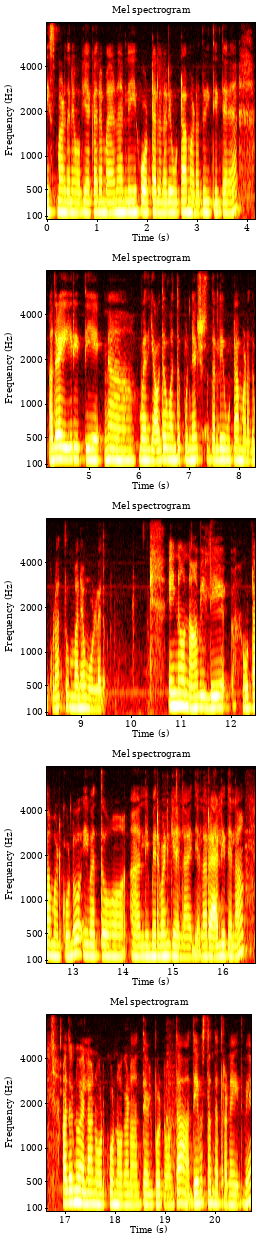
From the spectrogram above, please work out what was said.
ಮಿಸ್ ಮಾಡ್ದೇ ಹೋಗಿ. ಯಾಕಂದರೆ ಮನೆಯಲ್ಲಿ ಹೋಟೆಲಲ್ಲಿ ಊಟ ಮಾಡೋದು ಇದ್ದಿದ್ದೇನೆ. ಆದರೆ ಈ ರೀತಿ ಯಾವುದೋ ಒಂದು ಪುಣ್ಯಕ್ಷೇತ್ರದಲ್ಲಿ ಊಟ ಮಾಡೋದು ಕೂಡ ತುಂಬಾ ಒಳ್ಳೆಯದು ಇನ್ನು ನಾವಿಲ್ಲಿ ಊಟ ಮಾಡಿಕೊಂಡು ಇವತ್ತು ಅಲ್ಲಿ ಮೆರವಣಿಗೆ ಎಲ್ಲ ಇದೆಯಲ್ಲ ರ್ಯಾಲಿದೆಲ್ಲ ಅದನ್ನು ಎಲ್ಲ ನೋಡ್ಕೊಂಡು ಹೋಗೋಣ ಅಂತ ಹೇಳ್ಬಿಟ್ಟು ಅಂತ ದೇವಸ್ಥಾನದ ಹತ್ರನೇ ಇದ್ವಿ.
